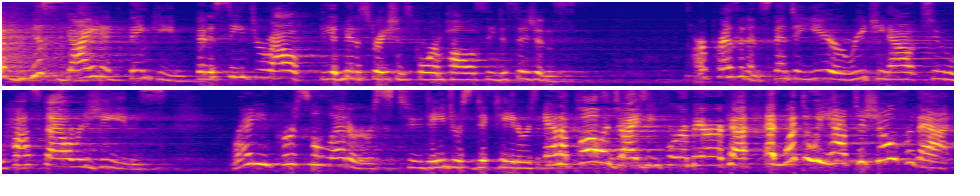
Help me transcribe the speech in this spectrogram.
Of misguided thinking that is seen throughout the administration's foreign policy decisions. Our president spent a year reaching out to hostile regimes, writing personal letters to dangerous dictators, and apologizing for America. And what do we have to show for that?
